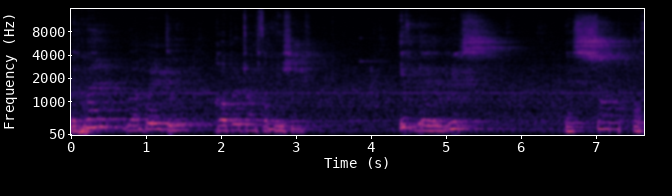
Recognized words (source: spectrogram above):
but when you are going through corporate transformation, if there is a sort of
